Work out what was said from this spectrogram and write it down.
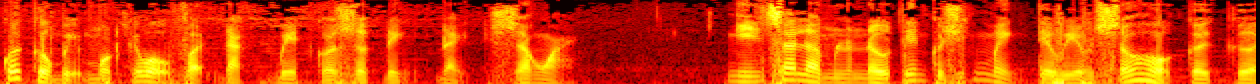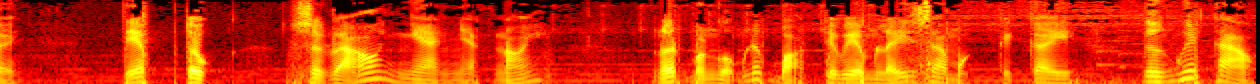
cuối cùng bị một cái bộ phận đặc biệt của dược đỉnh đẩy ra ngoài. Nhìn sai lầm lần đầu tiên của chính mình, tiêu viêm xấu hổ cười cười. Tiếp tục, dược lão nhàn nhạt nói. Nuốt một ngụm nước bọt, tiêu viêm lấy ra một cái cây, ngưng huyết thảo.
